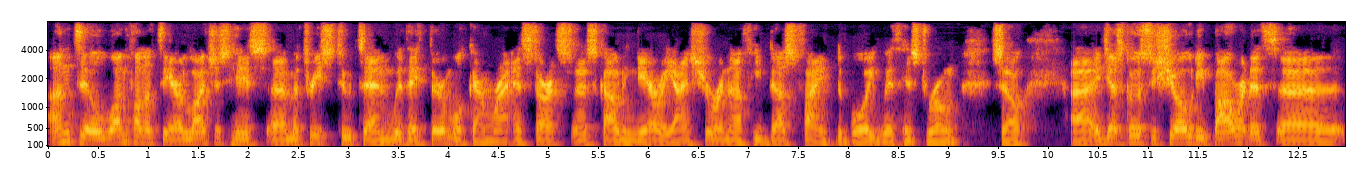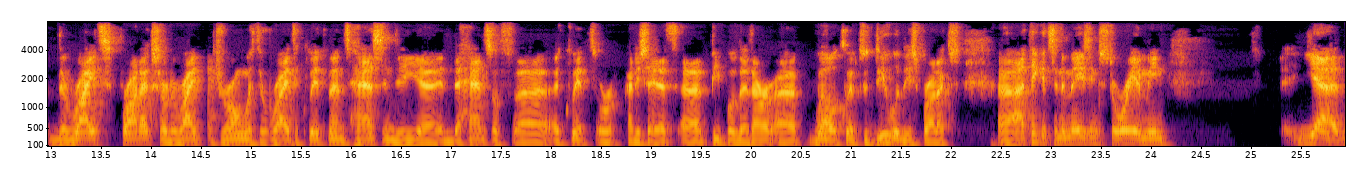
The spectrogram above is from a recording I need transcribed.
until one volunteer launches his uh, Matrice 210 with a thermal camera and starts uh, scouting the area. And sure enough, he does find the boy with his drone. So uh, it just goes to show the power that uh, the right products or the right drone with the right equipment has in the uh, in the hands of uh, equipped or how do you say that uh, people that are uh, well equipped to deal with these products. I think it's an amazing story. I mean, yeah,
